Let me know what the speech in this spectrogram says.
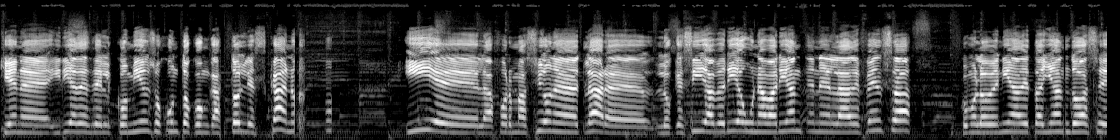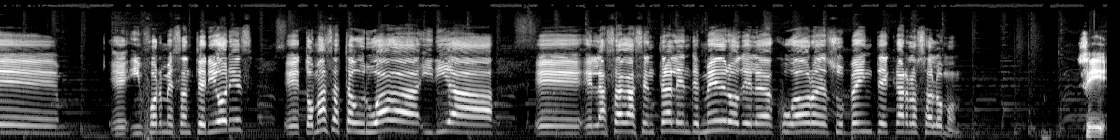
quien eh, iría desde el comienzo junto con Gastón Lescano. Y eh, la formación, claro, lo que sí habría una variante en la defensa, como lo venía detallando hace informes anteriores. Tomás hasta Uruaga iría en la saga central en desmedro del jugador de sub-20 Carlos Salomón. Sí,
